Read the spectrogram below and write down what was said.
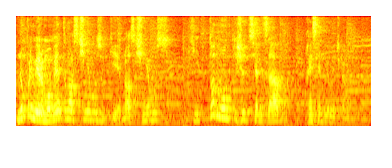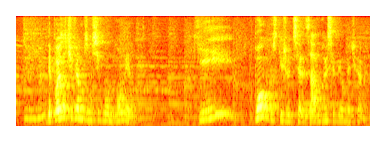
Num primeiro momento nós tínhamos o quê? Nós tínhamos que todo mundo que judicializava recebia o medicamento. Uhum. Depois nós tivemos um segundo momento que poucos que judicializavam recebiam o medicamento.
